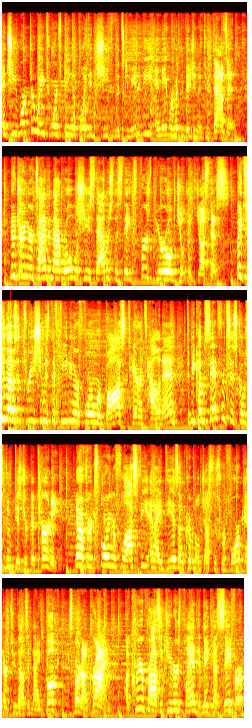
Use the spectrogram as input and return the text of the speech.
and she worked her way towards being appointed Chief of its Community and Neighborhood Division in 2000. Now, during her time in that role, will she establish the state's first Bureau of Children's Justice. By 2003, she was defeating her former boss, Terrence Hallinan, to become San Francisco's new district attorney. Now, after exploring her philosophy and ideas on criminal justice reform in her 2009 book, Smart on Crime, a career prosecutor's plan to make us safer,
